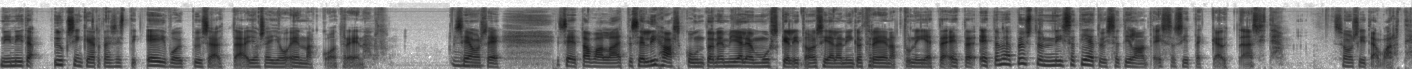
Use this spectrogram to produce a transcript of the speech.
niin niitä yksinkertaisesti ei voi pysäyttää, jos ei ole ennakkoon treenannut. Se on se, se tavalla, että se lihaskunto, ne mielen muskelit on siellä niin treenattu niin, että, että, että mä pystyn niissä tietyissä tilanteissa sitten käyttämään sitä. Se on sitä varten.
